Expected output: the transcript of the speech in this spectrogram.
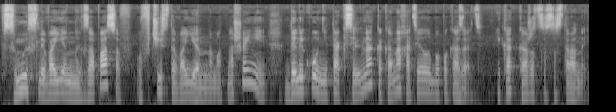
в смысле военных запасов, в чисто военном отношении, далеко не так сильна, как она хотела бы показать и как кажется со стороны.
